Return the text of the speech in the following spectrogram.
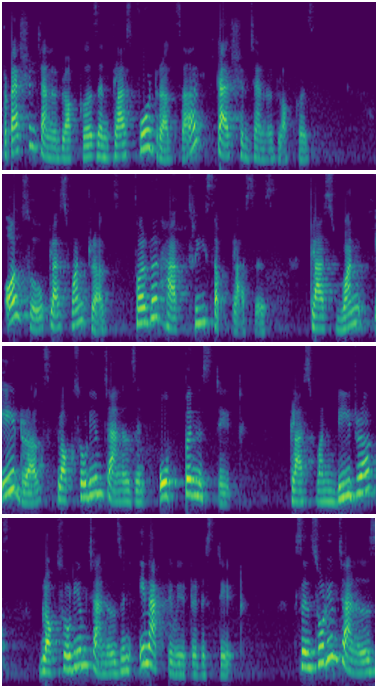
potassium channel blockers and class 4 drugs are calcium channel blockers. Also, class 1 drugs further have three subclasses. Class 1A drugs block sodium channels in open state. Class 1B drugs block sodium channels in inactivated state. Since sodium channels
